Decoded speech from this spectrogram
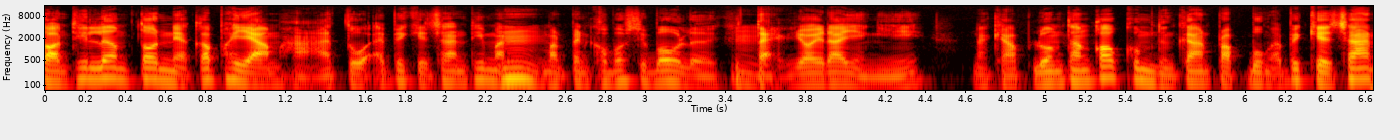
ตอนที่เริ่มต้นเนี่ยก็พยายามหาตัวแอปพลิเคชันที่มันอืมมันเป็น composable เลยคืออมแตกย่อยได้อย่างนี้นะครับรวมทั้งครอบคลุมถึงการปรับปรุงแอปพลิเคชัน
